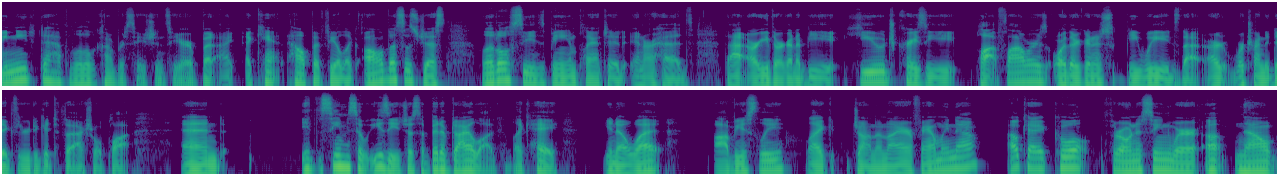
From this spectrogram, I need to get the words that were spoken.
we need to have little conversations here, but I, I can't help but feel like all of this is just little seeds being planted in our heads that are either going to be huge, crazy plot flowers or they're going to be weeds that are we're trying to dig through to get to the actual plot. And it seems so easy. It's just a bit of dialogue. Like, hey, you know what? Obviously, like Jon and I are family now. Okay, cool. Throw in a scene where, oh, now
